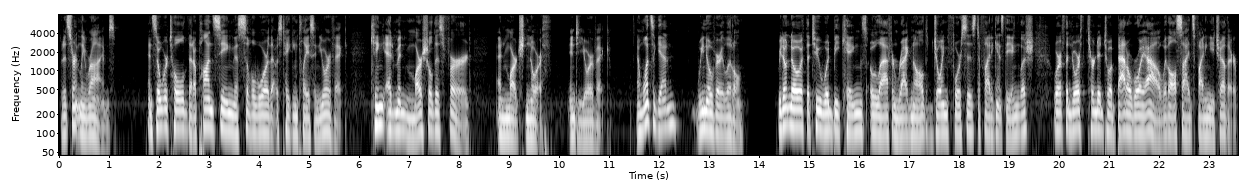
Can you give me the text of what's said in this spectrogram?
but it certainly rhymes. And so we're told that upon seeing this civil war that was taking place in Jorvik, King Edmund marshaled his fyrd and marched north into Jorvik. And once again, we know very little. We don't know if the two would be kings, Olaf and Ragnald, joined forces to fight against the English, or if the North turned into a battle royale with all sides fighting each other.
